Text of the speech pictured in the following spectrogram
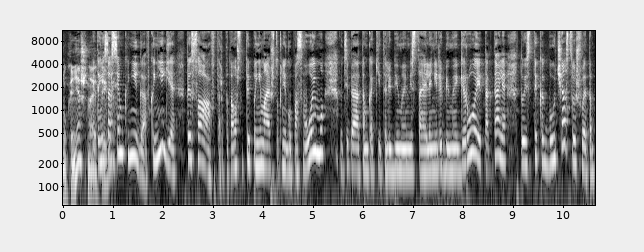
Ну, конечно. Это, не игра. совсем книга. В книге ты соавтор, потому что ты понимаешь, что книгу по-своему, у тебя там какие-то любимые места или нелюбимые герои и так далее. То есть ты как бы участвуешь в этом,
